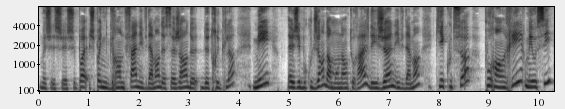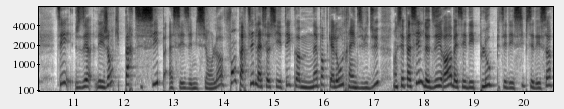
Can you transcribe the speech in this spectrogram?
moi je, suis pas je suis pas une grande fan évidemment de ce genre de, de trucs là mais j'ai beaucoup de gens dans mon entourage des jeunes évidemment qui écoutent ça pour en rire mais aussi les gens qui participent à ces émissions-là font partie de la société comme n'importe quel autre individu. Donc, c'est facile de dire, ah, ben, c'est des ploucs, puis c'est des ci, puis c'est des ça.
